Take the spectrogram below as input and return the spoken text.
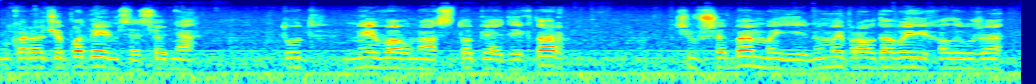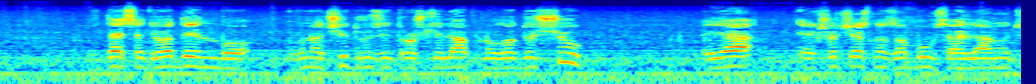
Ну, коротше, подивимося сьогодні. Тут нива у нас 105 гектар. Чи вшибем ми її. Ну ми правда виїхали вже в 10 годин, бо вночі, друзі, трошки ляпнуло дощу. І я, якщо чесно, забувся глянути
